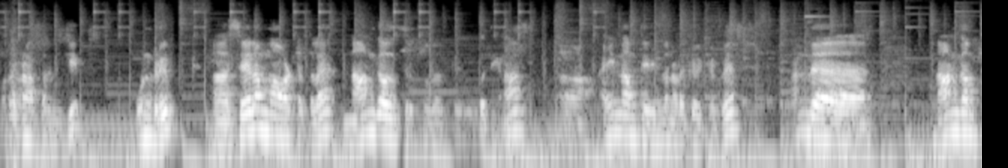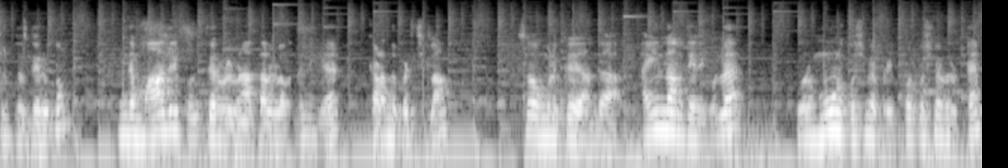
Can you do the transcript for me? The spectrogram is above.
முதல் வினாத்தாள் இன்னைக்கு ஒன்று சேலம் மாவட்டத்தில் நான்காவது திருப்புதல் தேர்வு பார்த்தீங்கன்னா ஐந்தாம் தேதி தான் நடக்க இருக்கிறது. அந்த நான்காம் திருப்புதல் தேர்வுக்கும் இந்த மாதிரி பொதுத் தேர்வு வினாத்தாள்களை வந்து நீங்கள் கலந்து படிச்சுக்கலாம். ஸோ உங்களுக்கு அந்த ஐந்தாம் தேதிக்குள்ளே ஒரு மூணு கொஸ்டின் பேப்பர் இப்போ ஒரு கொஸ்டின் பேப்பர் விட்டேன்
